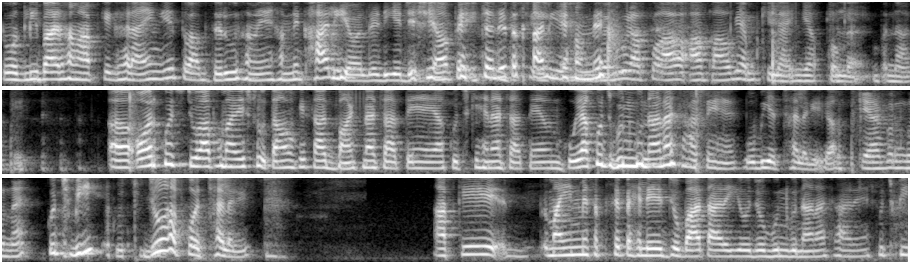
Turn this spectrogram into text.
तो अगली बार हम आपके घर आएँगे तो आप ज़रूर हमें हमने खा ली है ऑलरेडी ये डिश यहाँ पे। चने तो खा लिए हमने। ज़रूर आपको आ, आप आओगे हम खिलाएँगे आपको। बना के। और कुछ जो आप हमारे श्रोताओं के साथ बांटना चाहते हैं या कुछ कहना चाहते हैं उनको या कुछ गुनगुनाना चाहते हैं वो भी अच्छा लगेगा। क्या गुनगुनाए? कुछ भी जो आपको अच्छा लगे। आपके माइंड में सबसे पहले जो बात आ रही हो जो गुनगुनाना चाह रहे हैं कुछ भी।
